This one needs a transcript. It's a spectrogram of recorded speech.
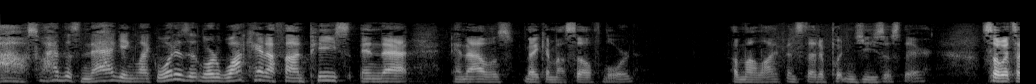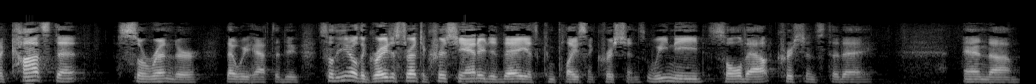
Oh, so I had this nagging, like, what is it, Lord? Why can't I find peace in that? And I was making myself Lord of my life instead of putting Jesus there. So it's a constant surrender that we have to do. So, you know, the greatest threat to Christianity today is complacent Christians. We need sold out Christians today. And um,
